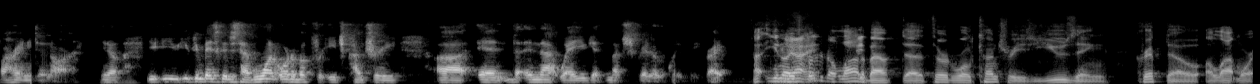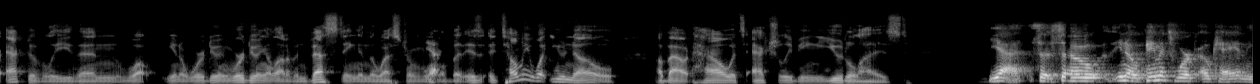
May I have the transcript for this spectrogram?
Bahraini dinar. You know, you, you can basically just have one order book for each country, uh, and in that way you get much greater liquidity, right? Uh, you know, yeah, I've heard a lot it, about uh, third world countries using crypto a lot more actively than what you know we're doing we're doing a lot of investing in the western world yeah. but is tell me what you know about how it's actually being utilized yeah so so you know payments work okay in the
